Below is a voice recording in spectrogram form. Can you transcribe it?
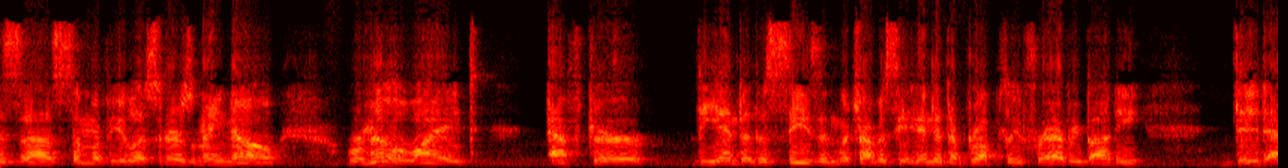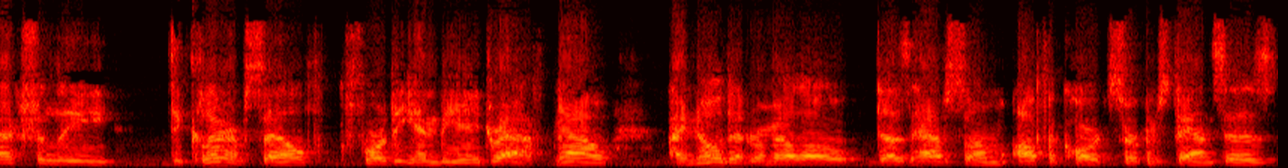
As uh, some of you listeners may know, Romello White, after the end of the season, which obviously ended abruptly for everybody, did actually declare himself for the NBA draft. Now, I know that Romello does have some off the court circumstances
